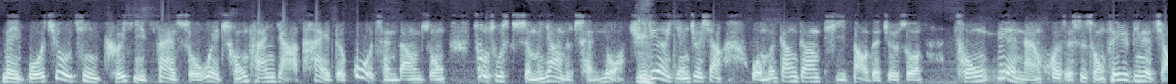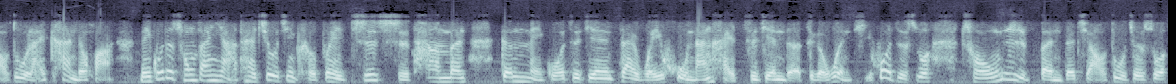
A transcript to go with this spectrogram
美国究竟可以在所谓重返亚太的过程当中，做出什么样的承诺？举例而言，就像我们刚刚提到的，就是说。从越南或者是从菲律宾的角度来看的话，美国的重返亚太究竟可不可以支持他们跟美国之间在维护南海之间的这个问题？或者说，从日本的角度，就是说，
